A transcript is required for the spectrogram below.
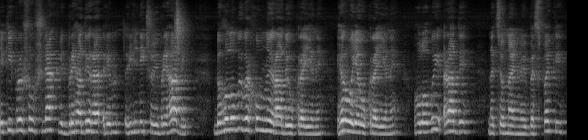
який пройшов шлях від бригадира рільничої бригади до голови Верховної Ради України, Героя України, голови Ради національної безпеки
